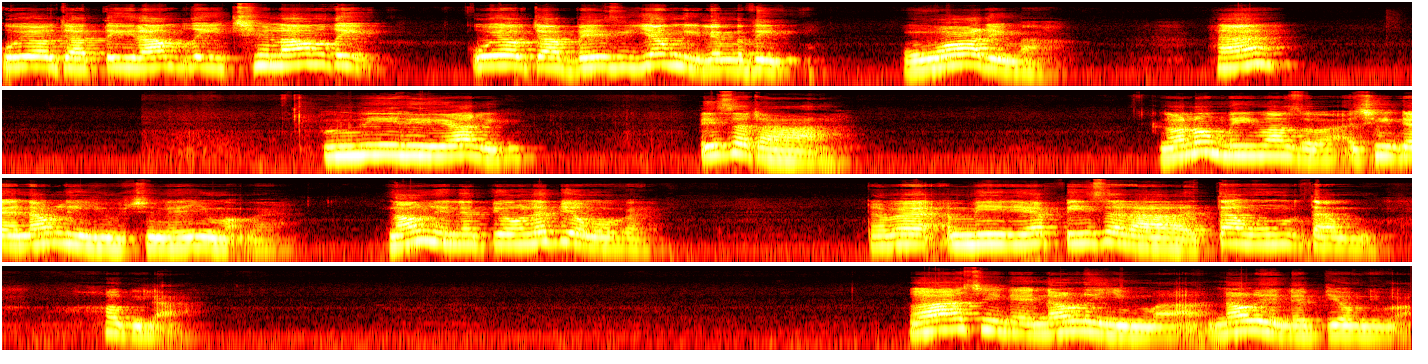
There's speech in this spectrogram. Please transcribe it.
ကိုယောက်ျားတေလားမသိချင်းလားမသိကိုယောက်ျားဘယ်စီရောက်နေလဲမသိဘဝတွေမှာဟမ်မိရီရလေပေးစတာ ငါတို့မိန်းမဆိုတာအချိန်တန်နောက်လင်ယူချင်လဲယူမှာပဲနောက်လင်လည်းပျော်လဲပျော်မှာပဲဒါပေမဲ့အမေတွေကပေးစတာတန်ဝမတန်ဘူးဟုတ်ပြီလားငါအချိန်တန်နောက်လင်ယူမှာနောက်လင်လည်းပျော်နေမှာ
